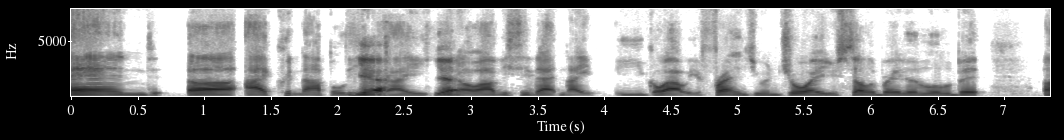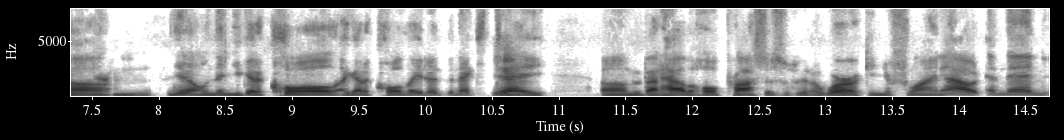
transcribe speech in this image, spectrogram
and uh, I could not believe Yeah, it. I yeah. you know obviously that night you go out with your friends, you enjoy it, you celebrate it a little bit, um, you know, and then you get a call. I got a call later the next Yeah. day um, about how the whole process was going to work, and you're flying out, and then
